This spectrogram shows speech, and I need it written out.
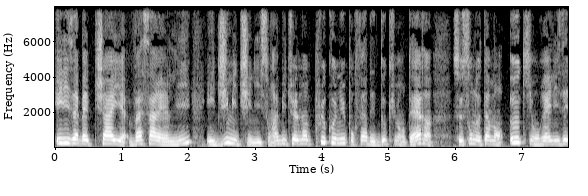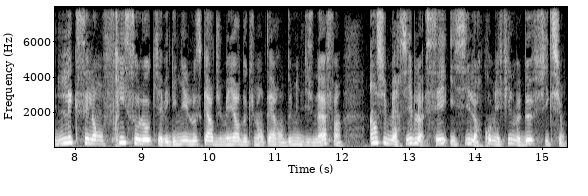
Elisabeth Chai Vassarelli et Jimmy Chin. Sont habituellement plus connus pour faire des documentaires. Ce sont notamment eux qui ont réalisé l'excellent Free Solo qui avait gagné l'Oscar du meilleur documentaire en 2019. Insubmersible, c'est ici leur premier film de fiction.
